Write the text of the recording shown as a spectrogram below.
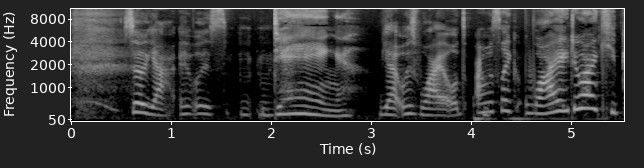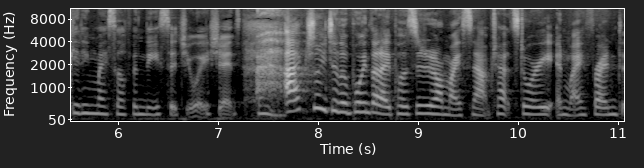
so yeah, it was, Dang. yeah, it was wild. I was like, why do I keep getting myself in these situations? Actually, to the point that I posted it on my Snapchat story, and my friend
